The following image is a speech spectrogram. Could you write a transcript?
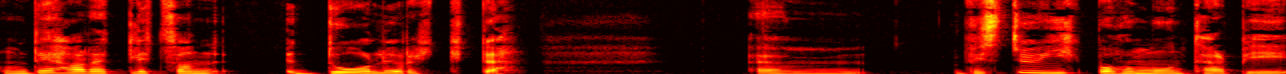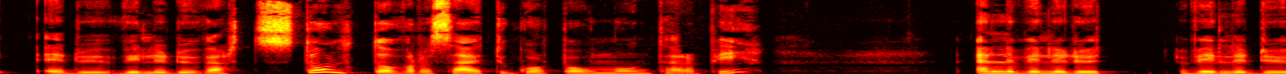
Om det har et litt sånn dårlig rykte. Um, hvis du gikk på hormonterapi, du, ville du vært stolt over å si at du går på hormonterapi? Eller ville du, ville du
